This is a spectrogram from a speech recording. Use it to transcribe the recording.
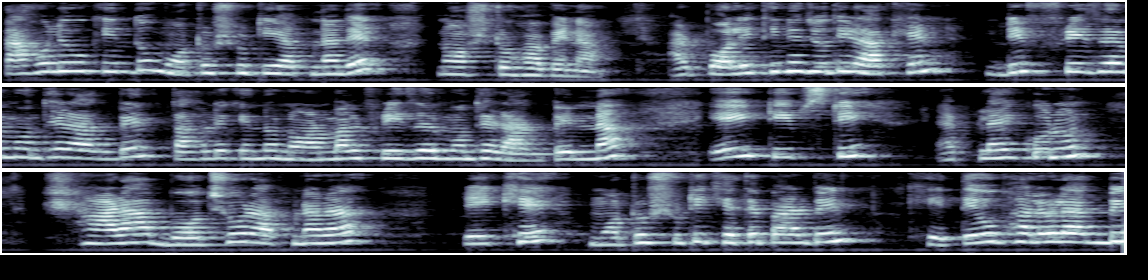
তাহলেও কিন্তু মটরশুঁটি আপনাদের নষ্ট হবে না। আর পলিথিনে যদি রাখেন, ডিপ ফ্রিজের মধ্যে রাখবেন, তাহলে কিন্তু নর্মাল ফ্রিজের মধ্যে রাখবেন না। এই টিপসটি অ্যাপ্লাই করুন। সারা বছর আপনারা রেখে মটরশুঁটি খেতে পারবেন, খেতেও ভালো লাগবে,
